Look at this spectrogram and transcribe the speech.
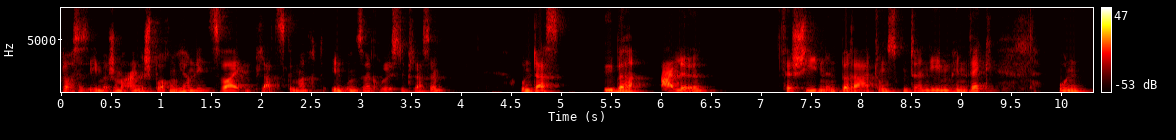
Du hast es eben schon mal angesprochen, wir haben den zweiten Platz gemacht in unserer Größenklasse und das über alle verschiedenen Beratungsunternehmen hinweg. Und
